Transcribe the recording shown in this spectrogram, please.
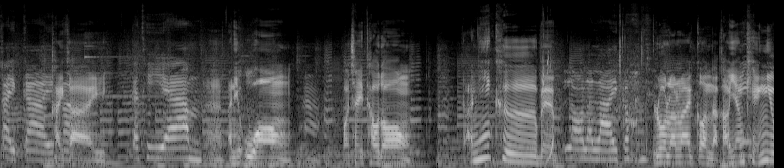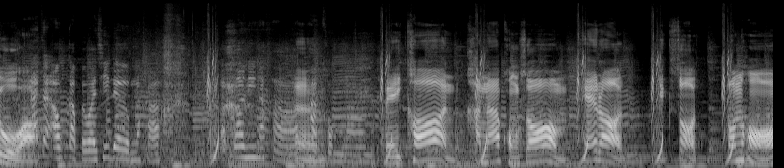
ไข่ไก่ไข่ไก่กระเทียมเอออันนี้อูอองอะพอใช้เท่าดองแต่ อันนี้คือแบบรอละลายก่อนโรลละลายก่อนนะครับยังแข็งอยู่อะ น่าจะเอากลับไปไว้ที่เดิมนะคะ แล้วก็นี่นะคะเออ ผักของเราเบคอนคะน้าของส้มแครอทพริกสด ต้นหอม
